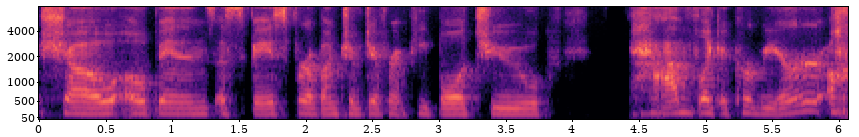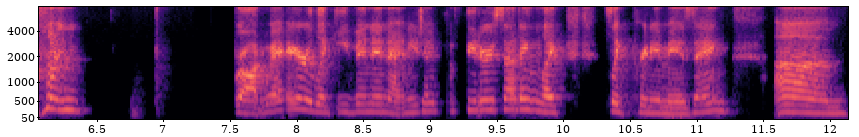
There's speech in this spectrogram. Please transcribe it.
show opens a space for a bunch of different people to have like a career on Broadway or like even in any type of theater setting. Like it's like pretty amazing. Um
